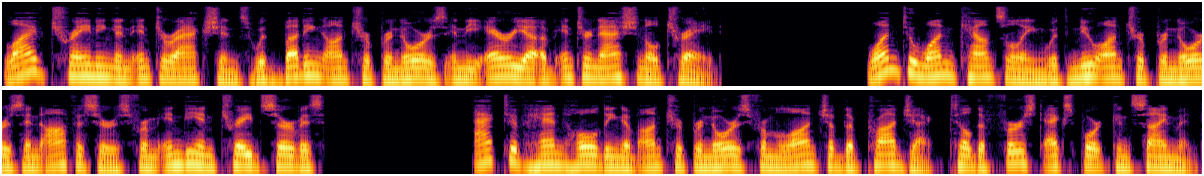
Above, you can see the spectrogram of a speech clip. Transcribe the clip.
live training and interactions with budding entrepreneurs in the area of international trade, one-to-one -one counseling with new entrepreneurs and officers from Indian Trade Service Active hand-holding of entrepreneurs from launch of the project till the first export consignment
